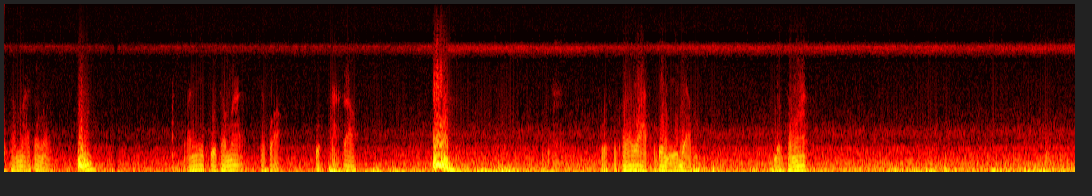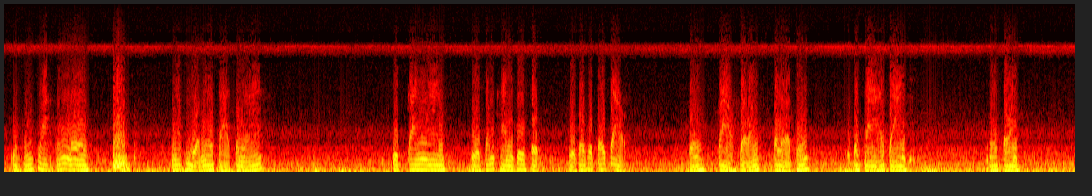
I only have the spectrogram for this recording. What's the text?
พูดธรรมะสักหน่อยวันนี้พูดธรรมะเฉพาะพวกพระเราพูดสุขาวาสเป็นอีกแบบเรื่องธรรมะเรื่องของพระของเลยนักบวชในศาสนาจิตการงานที่สำคัญที่สุดที่พระพุทธเจ้าทรงกล่าวสอนตลอดถึงอุปชาอาจารย์ ในตอน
